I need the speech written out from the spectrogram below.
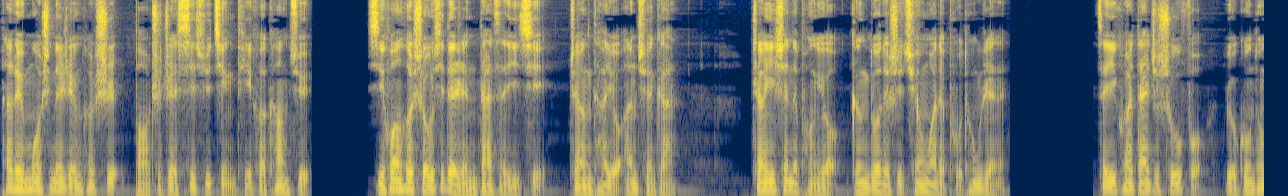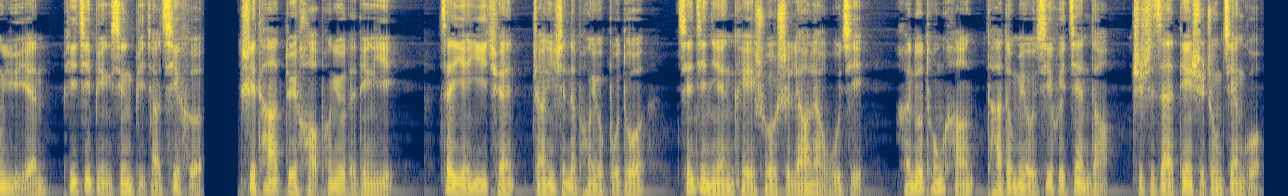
他对陌生的人和事保持着些许警惕和抗拒，喜欢和熟悉的人待在一起，这样他有安全感。张一山的朋友更多的是圈外的普通人，在一块待着舒服，有共同语言，脾气秉性比较契合，是他对好朋友的定义。在演艺圈，张一山的朋友不多，前几年可以说是寥寥无几，很多同行他都没有机会见到，只是在电视中见过。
